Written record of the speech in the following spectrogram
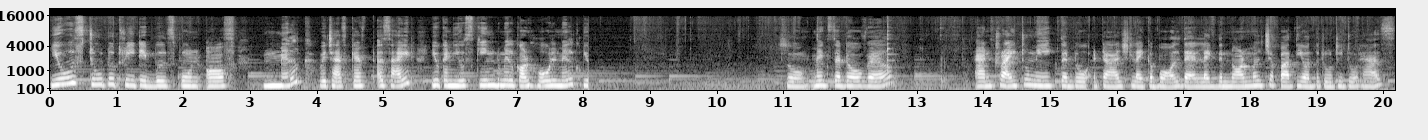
use 2 to 3 tablespoon of milk which I've kept aside. You can use skimmed milk or whole milk. So mix the dough well and try to make the dough attached like a ball there like the normal chapati or the roti dough has.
